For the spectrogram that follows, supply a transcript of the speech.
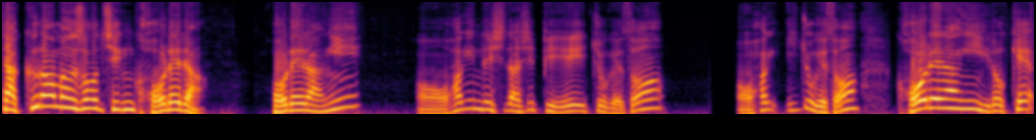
자, 그러면서 지금 거래량, 거래량이, 어, 확인되시다시피 이쪽에서 어, 확- 이쪽에서 거래량이 이렇게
